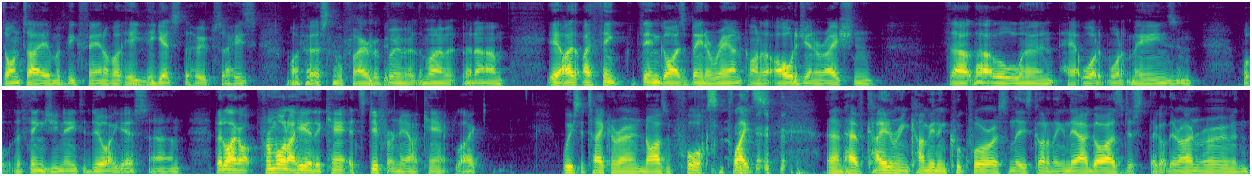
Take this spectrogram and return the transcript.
Dante, I'm a big fan of. It. He he gets the hoop, so he's my personal favourite boomer at the moment. But um, yeah, I, I think them guys have been around, kind of the older generation. They'll, they'll all learn how, what it, what it means and what the things you need to do, I guess. Um, but like from what I hear, the camp it's different now. Camp like we used to take our own knives and forks and plates and have catering come in and cook for us and these kind of things. Now guys just they got their own room and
